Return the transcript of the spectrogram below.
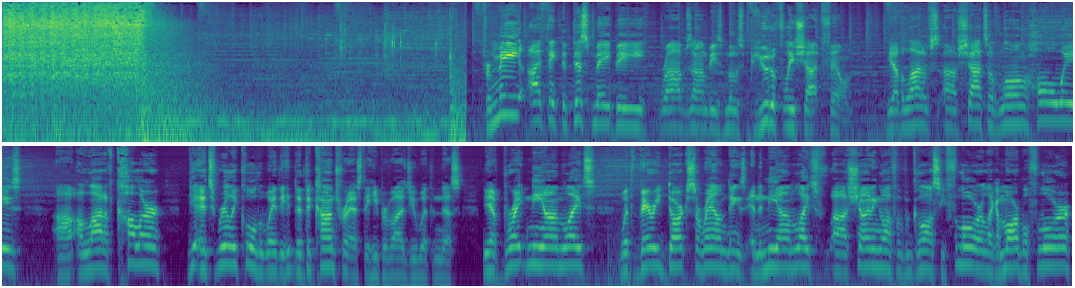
For me, I think that this may be Rob Zombie's most beautifully shot film. You have a lot of uh, shots of long hallways, uh, a lot of color. Yeah, it's really cool the way the, the contrast that he provides you with in this. You have bright neon lights with very dark surroundings, and the neon lights uh, shining off of a glossy floor like a marble floor.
